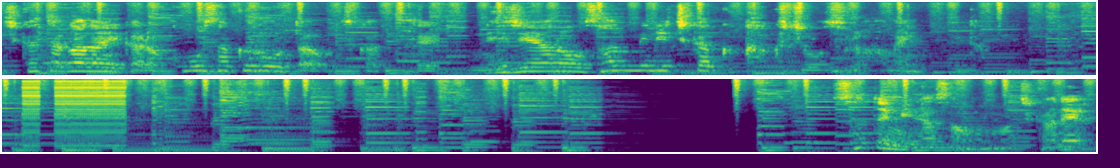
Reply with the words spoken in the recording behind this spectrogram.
仕方がないから工作ローターを使ってネジ穴を 3mm 近く拡張する羽目になった。て皆さんお待ちかね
